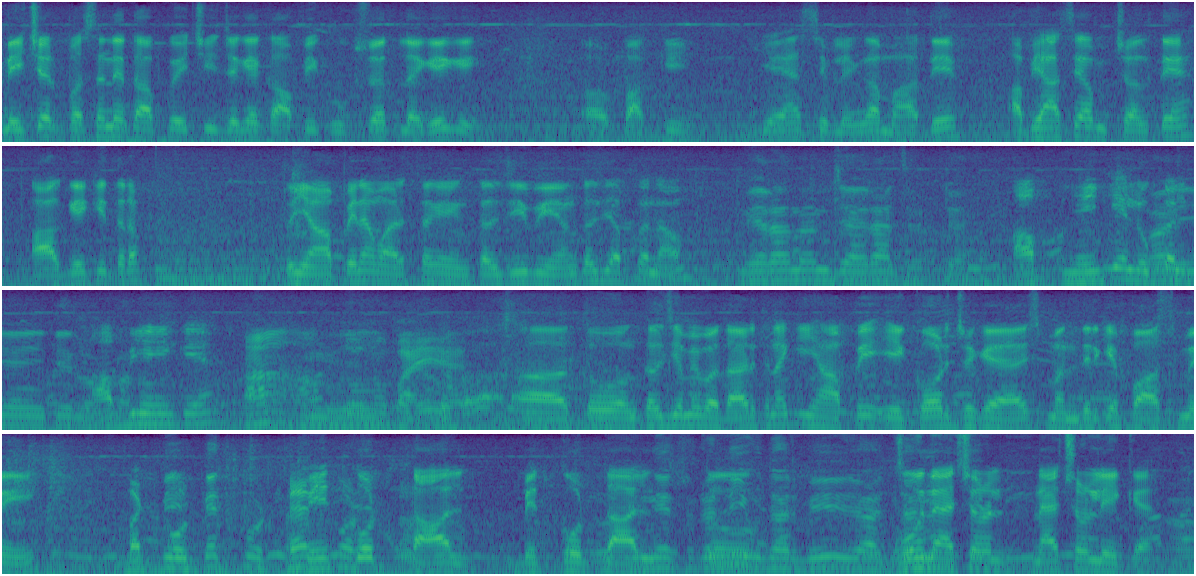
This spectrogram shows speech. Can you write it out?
नेचर पसंद है तो आपको ये चीज़ जगह काफ़ी खूबसूरत लगेगी। और बाकी ये है शिवलिंगा महादेव। अब यहाँ से हम चलते हैं आगे की तरफ़। तो यहाँ पे ना हमारे साथ अंकल जी भी हैं। अंकल जी आपका नाम? मेरा नाम जयराज भट्ट है। आप यहीं के लोकल यहीं के लोकल आप भी यहीं के हैं? हाँ हम दोनों भाई हैं। तो अंकल जी हमें बता रहे थे ना कि यहाँ पे एक और जगह है इस मंदिर के पास में ही बट बेतकोट बेतकोट ताल। बेतकोट ताल तो वो नेचुरल नेचुरल लेक है। हाँ।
